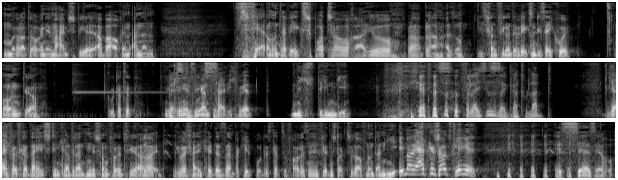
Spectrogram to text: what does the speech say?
Moderatorin im Heimspiel, aber auch in anderen Sphären unterwegs, Sportschau, Radio, bla bla. Also die ist schon viel unterwegs und die ist echt cool. Und ja, guter Tipp. Hier klingelt die ganze. Zeit, ich werde nicht hingehen. Ja, das, vielleicht ist es ein Gratulant. Ja, ich wollte gerade sagen, es stehen Gratulanten hier schon vor der Tür, aber die Wahrscheinlichkeit, dass es ein Paketboot ist, der zu faul ist, in den vierten Stock zu laufen und dann hier immer im Erdgeschoss klingelt, ist sehr, sehr hoch.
